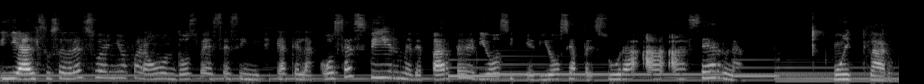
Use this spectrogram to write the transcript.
y al suceder el sueño a Faraón dos veces significa que la cosa es firme de parte de Dios y que Dios se apresura a hacerla. Muy claro.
